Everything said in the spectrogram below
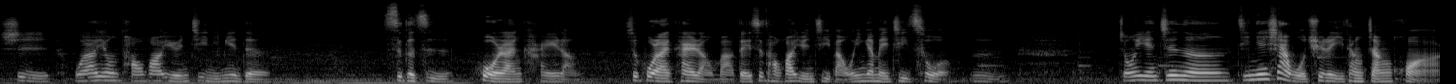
是我要用《桃花源记》里面的四个字：豁然开朗。是豁然开朗吧？对，是《桃花源记》吧？我应该没记错。嗯，总而言之呢，今天下午我去了一趟彰化，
